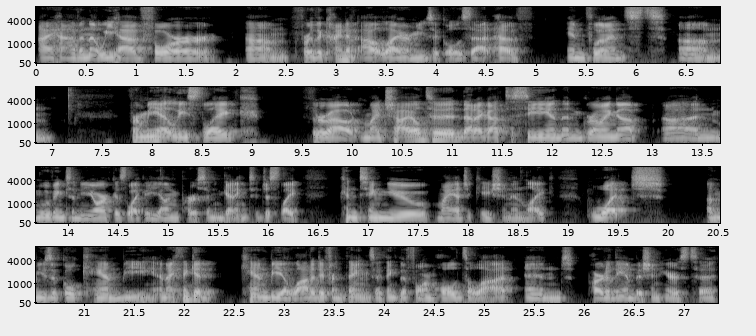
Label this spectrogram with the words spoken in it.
I have and that we have for um, for the kind of outlier musicals that have influenced, um, for me at least, like throughout my childhood that I got to see, and then growing up uh, and moving to New York as like a young person and getting to just like continue my education and like what a musical can be. And I think it can be a lot of different things. I think the form holds a lot, and part of the ambition here is to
